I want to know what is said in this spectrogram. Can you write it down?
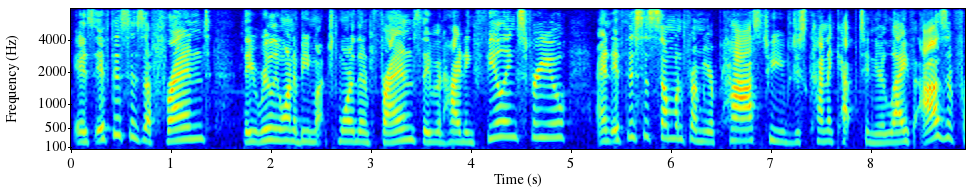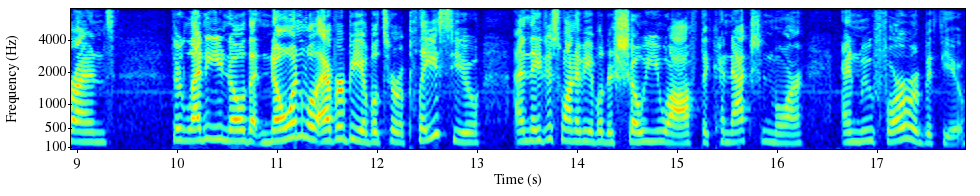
is if this is a friend, they really want to be much more than friends. They've been hiding feelings for you. And if this is someone from your past who you've just kind of kept in your life as a friend, they're letting you know that no one will ever be able to replace you. And they just want to be able to show you off the connection more and move forward with you.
